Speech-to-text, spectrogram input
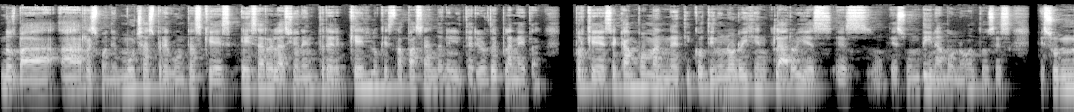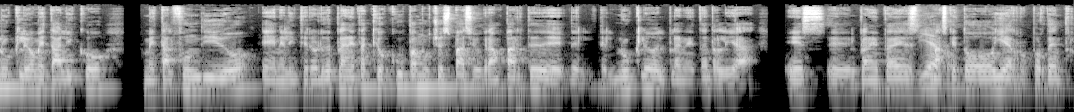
nos va a responder muchas preguntas, que es esa relación entre qué es lo que está pasando en el interior del planeta, porque ese campo magnético tiene un origen claro y es, es, es un dínamo, ¿no? Entonces es un núcleo metálico metal fundido en el interior del planeta que ocupa mucho espacio. Gran parte del núcleo del planeta en realidad es, eh, el planeta es más que todo hierro por dentro.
